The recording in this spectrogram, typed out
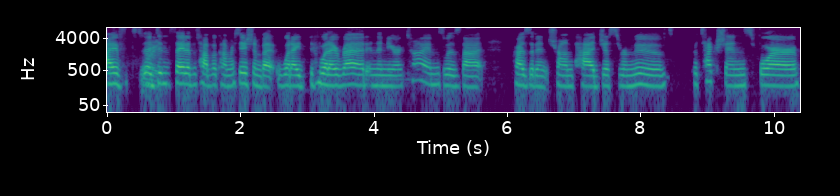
I've, right. I didn't say it at the top of the conversation, but what I what I read in the New York Times was that President Trump had just removed protections for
